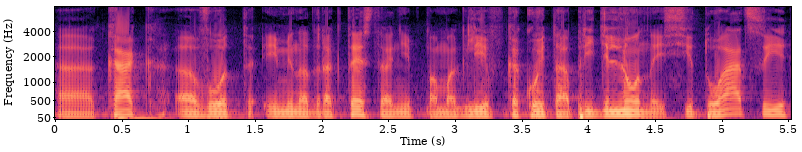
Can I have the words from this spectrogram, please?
э, как э, вот именно драг-тесты, они помогли в какой-то определенной ситуации,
